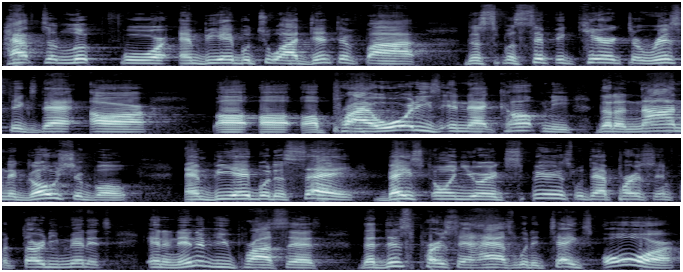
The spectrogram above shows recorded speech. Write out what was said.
have to look for and be able to identify the specific characteristics that are uh, uh, uh, priorities in that company that are non negotiable and be able to say, based on your experience with that person for 30 minutes in an interview process, that this person has what it takes. Or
